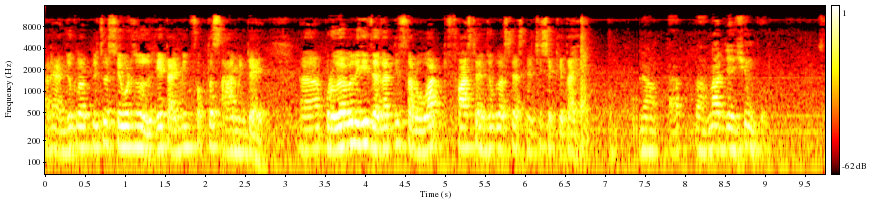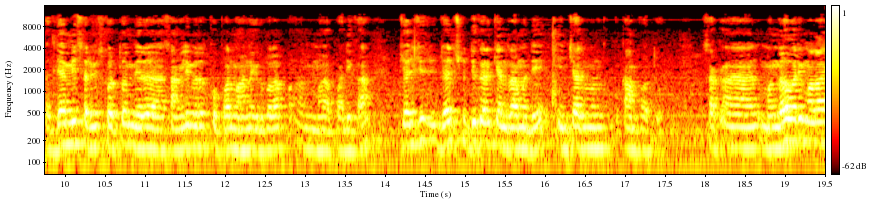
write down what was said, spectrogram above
आणि अँजिओप्लास्टीचं शेवटचं सूट हे टायमिंग फक्त सहा मिनिटे आहे प्रोबॅबली ही जगातली सर्वात फास्ट अँजिओप्लास्टी असण्याची शक्यता आहे. राहतात राहणार सध्या मी सर्व्हिस करतो मिर सांगली मिरज कोपाल महानगरपालिका पालिका जल जलशुद्धीकरण केंद्रामध्ये इन्चार्ज म्हणून काम पाहतो सका मंगळवारी मला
